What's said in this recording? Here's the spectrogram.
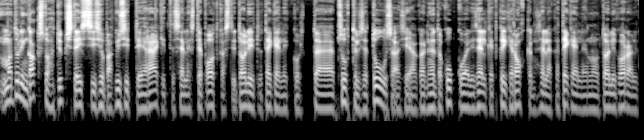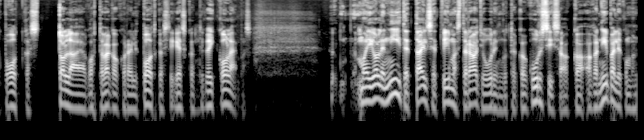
ma tulin kaks tuhat üksteist, siis juba küsiti ja räägiti sellest ja podcast'id olid ju tegelikult äh, suhteliselt uus asi, aga nii-öelda Kuku oli selgelt kõige rohkem sellega tegelenud, oli korralik podcast, tolle aja kohta väga korralik podcast'i keskkond ja kõik olemas ma ei ole nii detailselt viimaste raadiouuringutega kursis, aga, aga nii palju, kui ma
